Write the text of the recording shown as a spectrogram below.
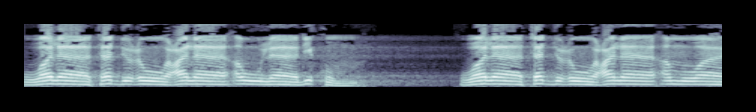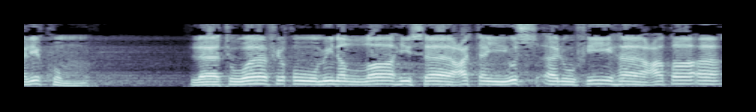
ولا تدعوا على أولادكم ولا تدعوا على أموالكم لا توافقوا من الله ساعة يسأل فيها عطاء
